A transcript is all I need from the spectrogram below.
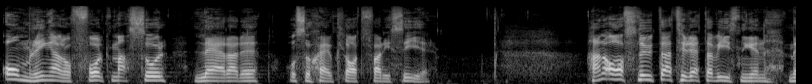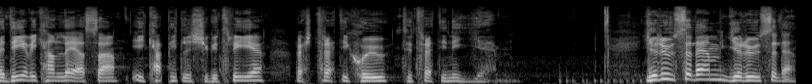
Omringad av folkmassor, lärare och så självklart fariseer. Han avslutar tillrättavisningen med det vi kan läsa i kapitel 23, vers 37 till 39. Jerusalem, Jerusalem,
